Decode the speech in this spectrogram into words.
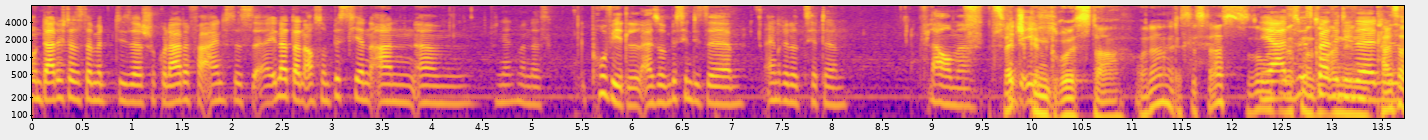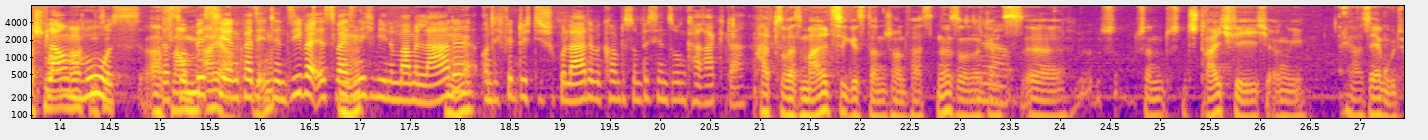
und dadurch, dass es dann mit dieser Schokolade vereint ist, das erinnert dann auch so ein bisschen an, ähm, wie nennt man das? Provedel, also ein bisschen diese einreduzierte Pflaume. Zwetschgengrößter, oder? Ist es das? So, Ja, also es ist so quasi den diese, dieses Pflaumenmus, so? Ah, das so ein ah, bisschen ja. quasi Mhm. intensiver ist, weil es nicht wie eine Marmelade und ich finde, durch die Schokolade bekommt es so ein bisschen so einen Charakter. Hat so was Malziges dann schon fast, ne? So eine Ja. ganz äh, schon streichfähig irgendwie. Ja, sehr gut.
